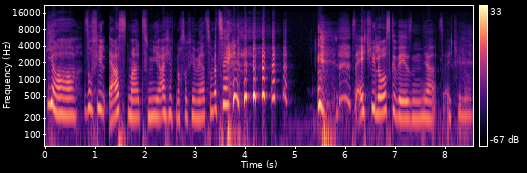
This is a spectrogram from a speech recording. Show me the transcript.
Ja, so viel erstmal zu mir. Ich habe noch so viel mehr zum Erzählen. ist echt viel los gewesen. Ja, ist echt viel los.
